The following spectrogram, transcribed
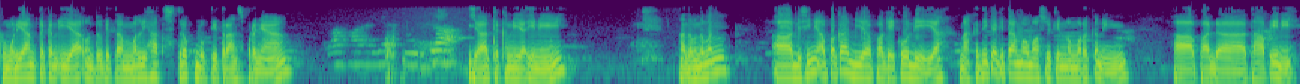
Kemudian tekan iya untuk kita melihat struk bukti transfernya ya tekan ya ini. Nah teman-teman uh, di sini apakah dia pakai kode ya? Nah ketika kita mau masukin nomor rekening uh, pada tahap ini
